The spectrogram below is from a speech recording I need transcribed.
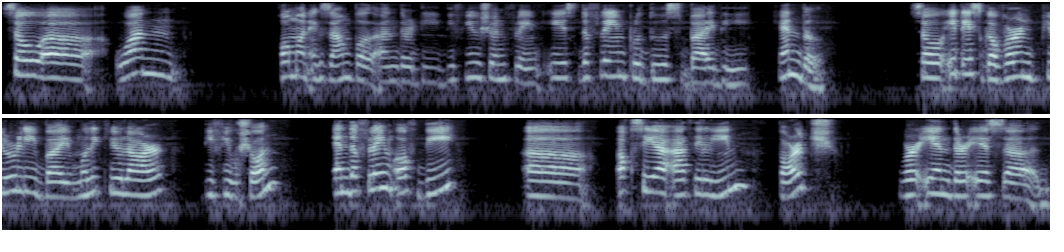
So uh, one common example under the diffusion flame is the flame produced by the candle. So it is governed purely by molecular diffusion and the flame of the uh, oxyacetylene torch wherein there is a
